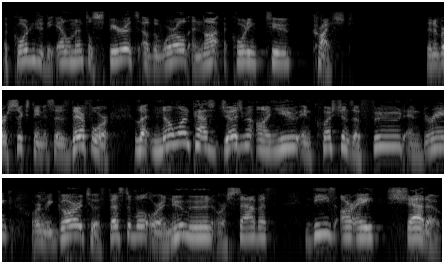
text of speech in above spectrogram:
according to the elemental spirits of the world, and not according to Christ. Then in verse 16 it says, Therefore, let no one pass judgment on you in questions of food and drink, or in regard to a festival, or a new moon, or Sabbath. These are a shadow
